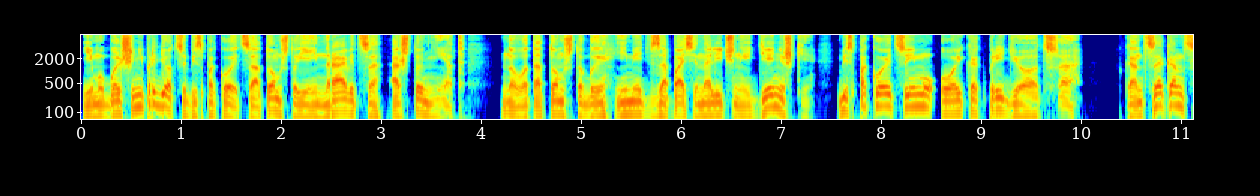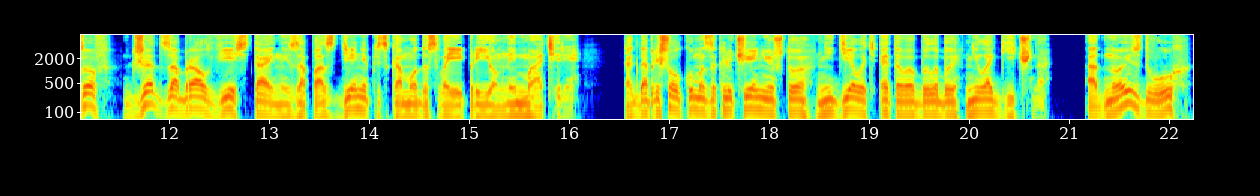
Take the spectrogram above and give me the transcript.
Ему больше не придется беспокоиться о том, что ей нравится, а что нет. Но вот о том, чтобы иметь в запасе наличные денежки, беспокоиться ему ой как придется. В конце концов, Джет забрал весь тайный запас денег из комода своей приемной матери. Когда пришел к умозаключению, что не делать этого было бы нелогично. Одно из двух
